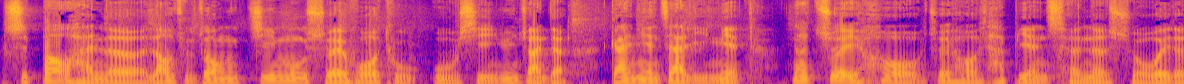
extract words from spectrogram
是包含了老祖宗金木水火土五行运转的概念在里面。那最后，最后它变成了所谓的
